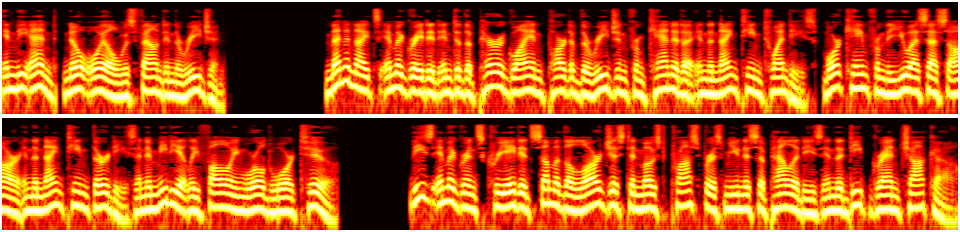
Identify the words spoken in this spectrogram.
In the end, no oil was found in the region. Mennonites immigrated into the Paraguayan part of the region from Canada in the 1920s, more came from the USSR in the 1930s and immediately following World War II. These immigrants created some of the largest and most prosperous municipalities in the deep Gran Chaco.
